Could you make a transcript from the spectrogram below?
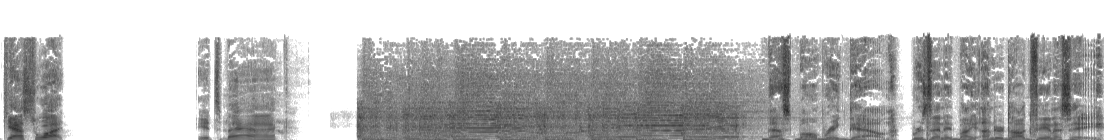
guess what? It's back. Best Ball Breakdown, presented by Underdog Fantasy.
